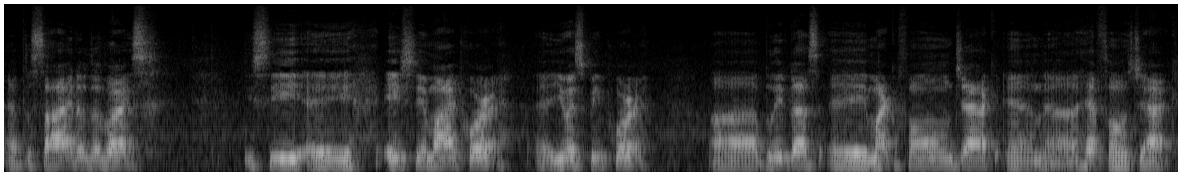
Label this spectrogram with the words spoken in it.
at the side of the device. You see a HDMI port, a USB port. Uh, I believe that's a microphone jack and headphones jack.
